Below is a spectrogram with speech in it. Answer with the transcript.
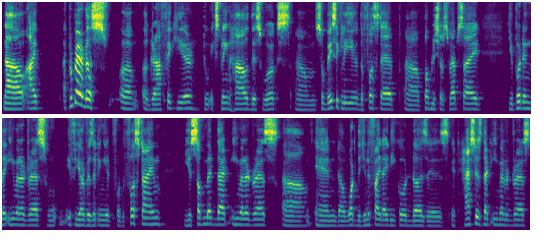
Now, I I prepared us um, a graphic here to explain how this works. Um, so basically, the first step, uh, publisher's website, you put in the email address. If you are visiting it for the first time, you submit that email address. Um, and uh, what the unified ID code does is it hashes that email address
